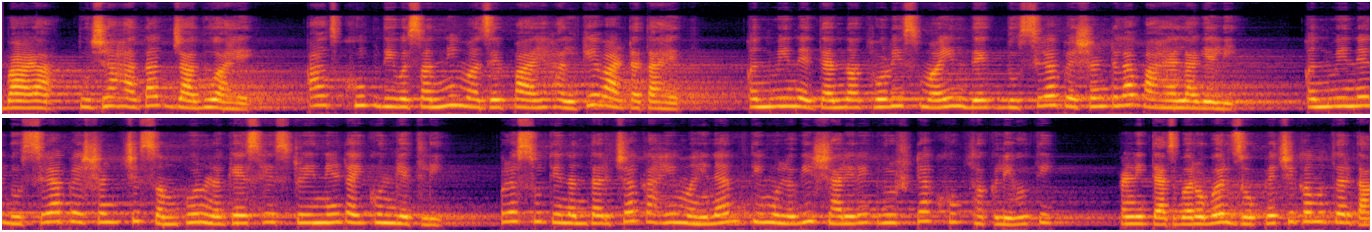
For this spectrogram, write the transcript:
बाळा तुझ्या हातात जादू आहे. आज खूप दिवसांनी माझे पाय हलके वाटत आहेत. अन्वीने त्यांना थोडी स्माईल देत दुसऱ्या पेशंटला पाहायला गेली. अन्वीने दुसऱ्या पेशंटची संपूर्ण केस हिस्ट्री नीट ऐकून घेतली. प्रसूतीनंतरच्या काही महिन्यांत ती मुलगी शारीरिकदृष्ट्या खूप थकली होती. आणि त्याचबरोबर झोपेची कमतरता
